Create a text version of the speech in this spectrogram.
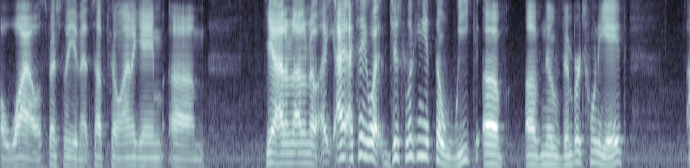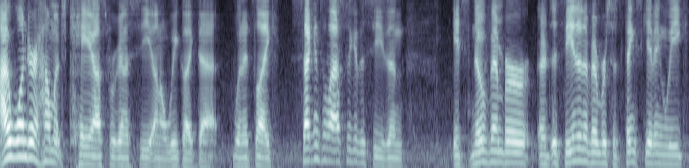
a while, especially in that South Carolina game. Um, yeah, I don't, I don't know. I, I, I tell you what, just looking at the week of of November 28th, I wonder how much chaos we're going to see on a week like that when it's like second to last week of the season. It's November. It's the end of November, so it's Thanksgiving week.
